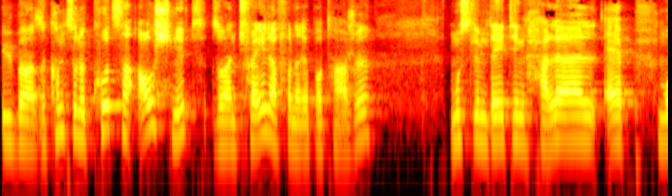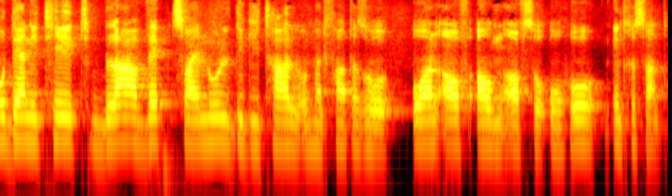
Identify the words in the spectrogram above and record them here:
über, so kommt so ein kurzer Ausschnitt, so ein Trailer von der Reportage. Muslim Dating, Halal, App, Modernität, bla, Web 2.0, digital und mein Vater so Ohren auf, Augen auf, so, oho, interessant.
